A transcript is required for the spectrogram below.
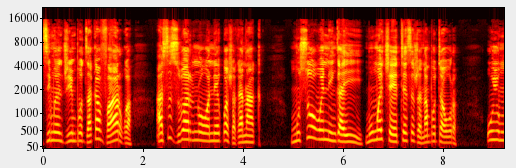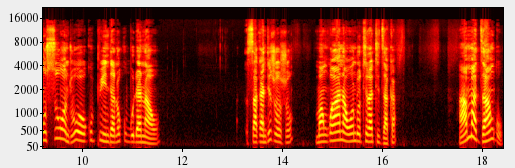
dzimwe nzvimbo dzakavharwa asi zuva rinoonekwa zvakanaka. Musuwo weninga iyi mumwe chete sezvandambotaura uyu musuwo ndiwo wokupinda nokubuda nawo saka ndizvozvo mangwana wondotiratidzaka hama dzangu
